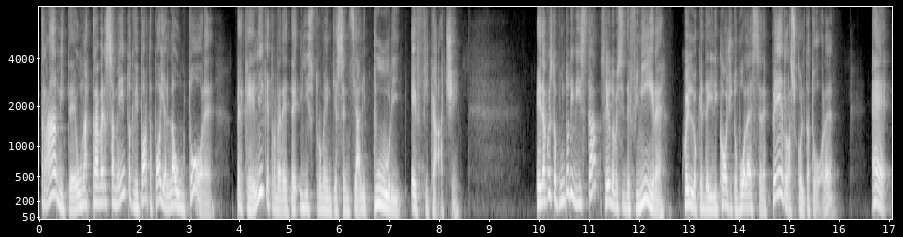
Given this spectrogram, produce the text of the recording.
tramite, un attraversamento che vi porta poi all'autore, perché è lì che troverete gli strumenti essenziali puri, efficaci. E da questo punto di vista, se io dovessi definire quello che Daily Cogito vuole essere per l'ascoltatore, è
